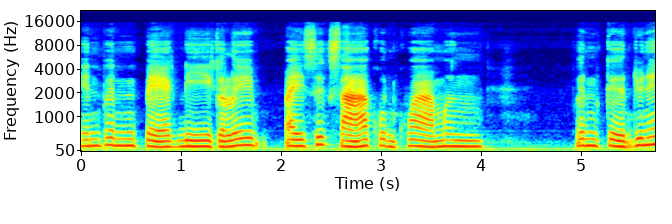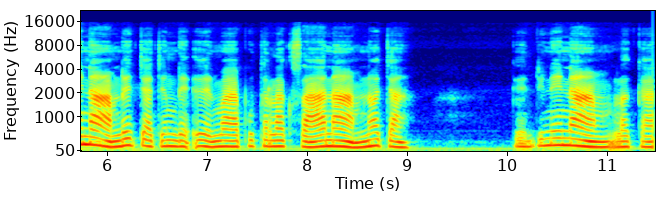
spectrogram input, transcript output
เห็นเพิ่นแปลกดีก็เลยไปศึกษาค้นคว้ามึง เพิ่นเกิดอยู่ในน้ำเด้อจ้ะจึงได้เอิ้นว่าพุทธรักษาน้ำเนาะจ้ะเกิดอยู่ในน้ำแล้วก็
